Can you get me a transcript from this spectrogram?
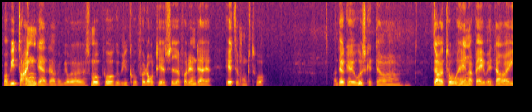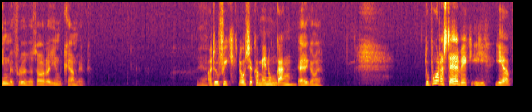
hvor vi drenge der, der vi var små purke, vi kunne få lov til at sidde og få den der hestevognstur. Og der kan jeg huske, at der var, der var to haner bagved. Der var en med fløde, og så var der en med kernmælk. Ja. Og du fik lov til at komme med nogle gange? Ja, det gjorde jeg. Du bor der stadigvæk i Jerup.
